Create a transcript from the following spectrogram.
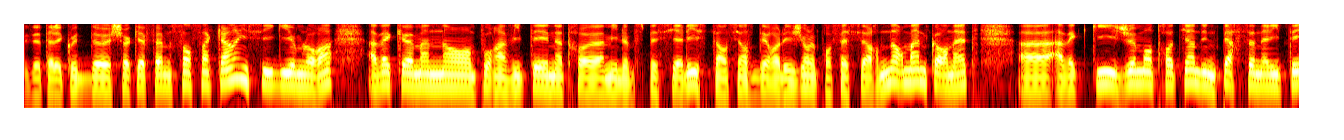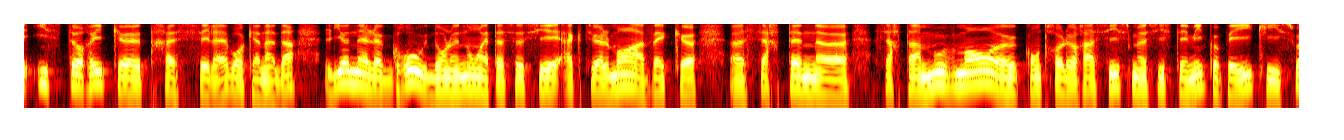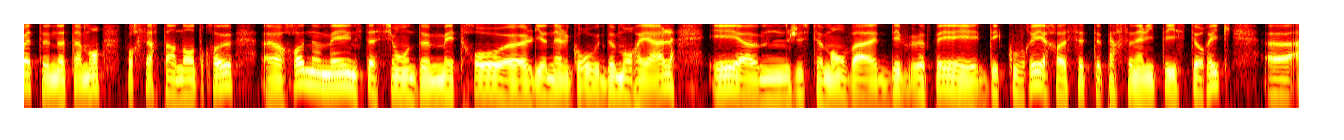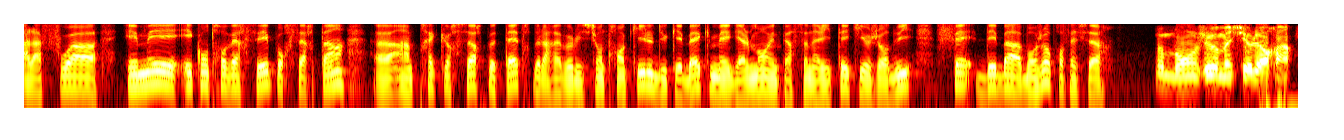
Vous êtes à l'écoute de Choc FM 105.1, ici Guillaume Laurin, avec euh, maintenant pour inviter notre ami le spécialiste en sciences des religions, le professeur Norman Cornett, euh, avec qui je m'entretiens d'une personnalité historique euh, très célèbre au Canada, Lionel Groux, dont le nom est associé actuellement avec certaines, certains mouvements contre le racisme systémique au pays qui souhaitent notamment, pour certains d'entre eux, renommer une station de métro euh, Lionel Gros de Montréal. Et euh, justement, on va développer et découvrir cette personnalité historique euh, à la fois aimée et controversée pour certains, un précurseur peut-être de la Révolution tranquille du Québec, mais également une personnalité qui aujourd'hui fait débat. Bonjour professeur. Bonjour monsieur Laurent.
